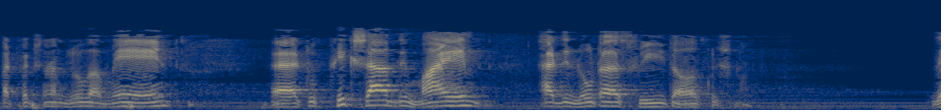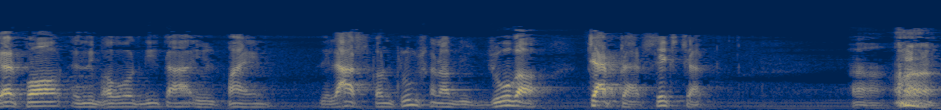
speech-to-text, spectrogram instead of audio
perfection of yoga means uh, to fix up the mind at the lotus feet of Krishna. Therefore, in the Bhagavad Gita, you will find the last conclusion of this yoga chapter, sixth chapter. Uh,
